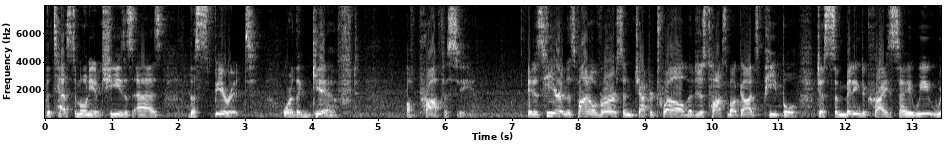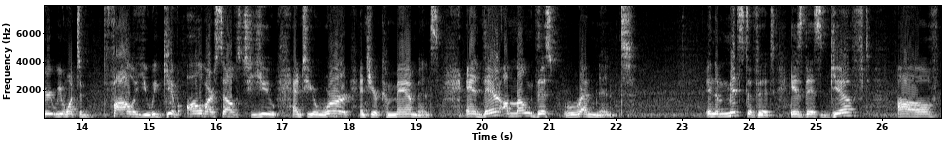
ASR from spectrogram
the testimony of Jesus as the spirit or the gift of prophecy. It is here in this final verse in chapter 12 that it just talks about God's people just submitting to Christ, say, we, we, we want to follow you. We give all of ourselves to you and to your word and to your commandments. And there among this remnant, in the midst of it, is this gift of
